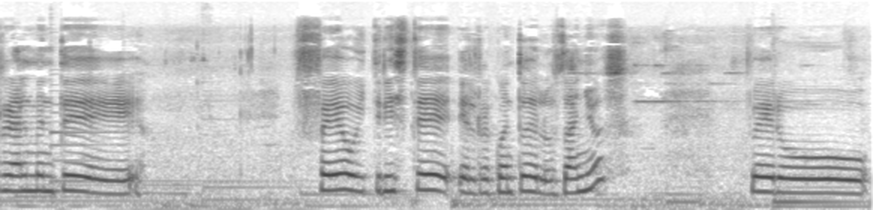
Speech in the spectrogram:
realmente feo y triste el recuento de los daños, pero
